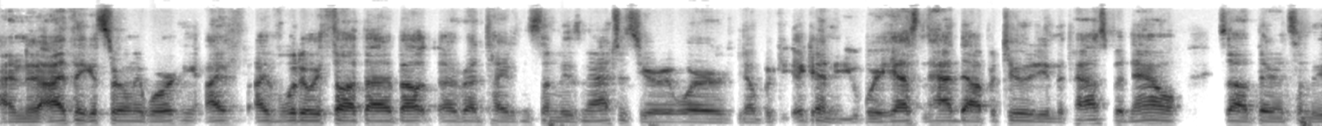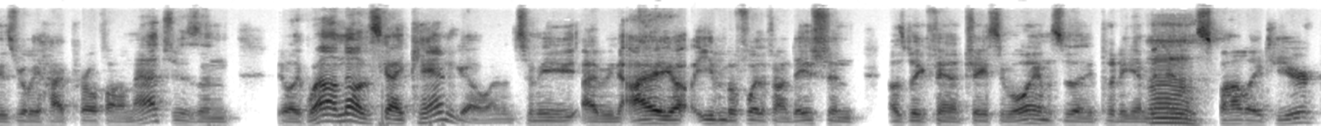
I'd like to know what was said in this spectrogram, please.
And I think it's certainly working. I've I've literally thought that about uh, Rhett Titus in some of these matches here, where you know, again, where he hasn't had the opportunity in the past, but now it's out there in some of these really high profile matches, and you're like, well, no, this guy can go. And to me, I mean, I even before the foundation, I was a big fan of Tracy Williams, but then putting him mm. in the spotlight here,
